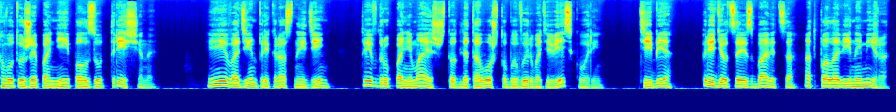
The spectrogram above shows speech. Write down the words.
вот уже по ней ползут трещины. И в один прекрасный день ты вдруг понимаешь, что для того, чтобы вырвать весь корень, тебе придется избавиться от половины мира.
